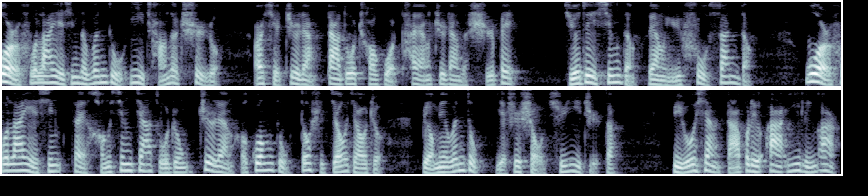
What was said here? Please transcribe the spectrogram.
沃尔夫拉叶星的温度异常的炽热，而且质量大多超过太阳质量的十倍，绝对星等亮于负三等。沃尔夫拉叶星在恒星家族中质量和光度都是佼佼者，表面温度也是首屈一指的。比如像 WR 一零二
